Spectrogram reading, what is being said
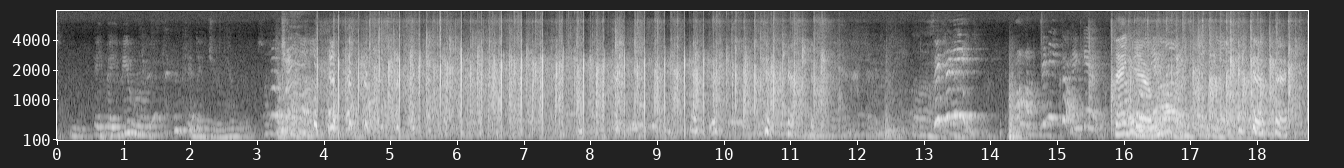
a baby Ruth and a junior Mills. Oh! Thank you. Thank you.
